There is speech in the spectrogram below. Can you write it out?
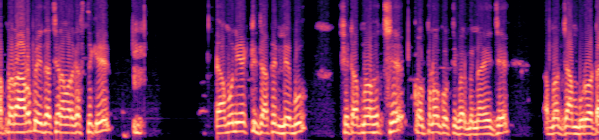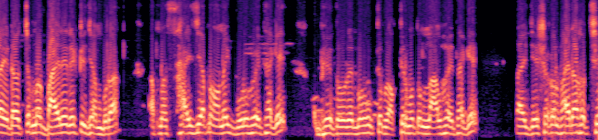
আপনারা আরও পেয়ে যাচ্ছেন আমার কাছ থেকে। এমনই একটি জাতের লেবু, সেটা আপনার হচ্ছে কল্পনাও করতে পারবেন না। এই যে আপনার জাম্বুরাটা, এটা হচ্ছে আপনার বাইরের একটি জাম্বুরা। আপনার সাইজে আপনার অনেক বড় হয়ে থাকে ভেতরে বহুত রক্তের মতন লাল হয়ে থাকে। তাই যে সকল ভাইরা হচ্ছে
